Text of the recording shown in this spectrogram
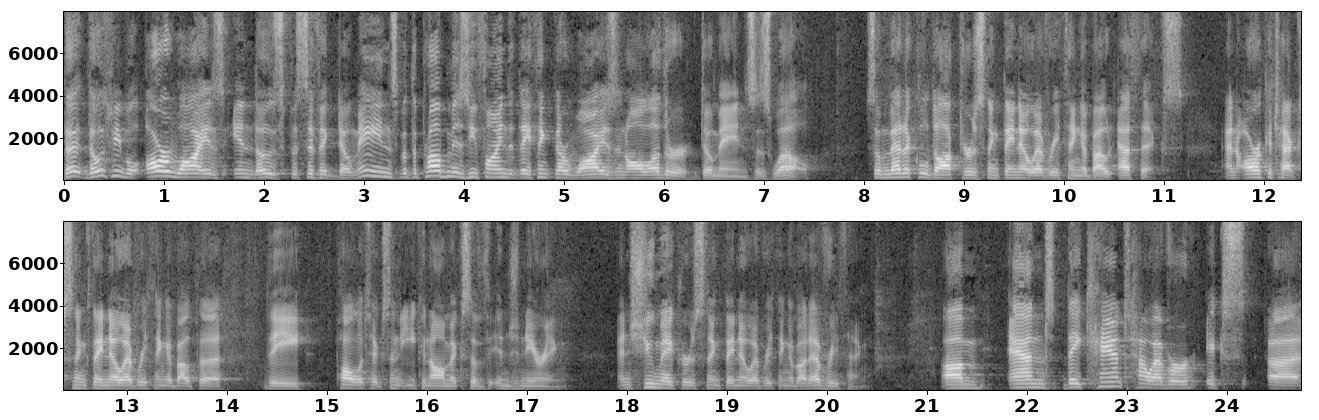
th those people are wise in those specific domains, but the problem is you find that they think they're wise in all other domains as well. So medical doctors think they know everything about ethics, and architects think they know everything about the, the politics and economics of engineering. and shoemakers think they know everything about everything. Um, and they can't, however, uh,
